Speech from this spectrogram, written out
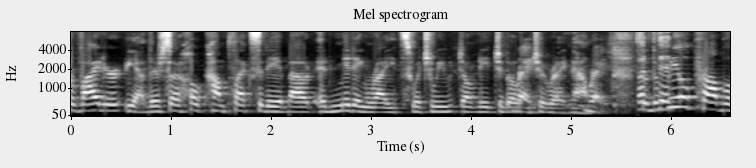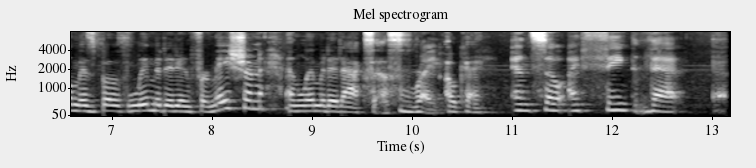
provider, yeah, there's a whole complexity about admitting rights, which we don't need to go Right. into right now. Right. So But the, the- real problem is both limited information and limited access. Right. Okay. And so I think that, uh,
